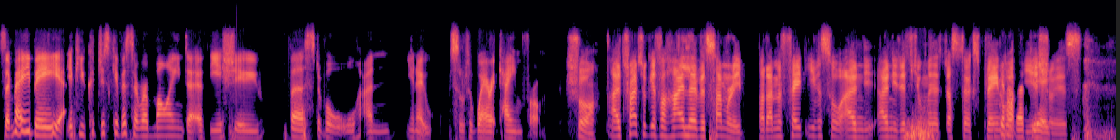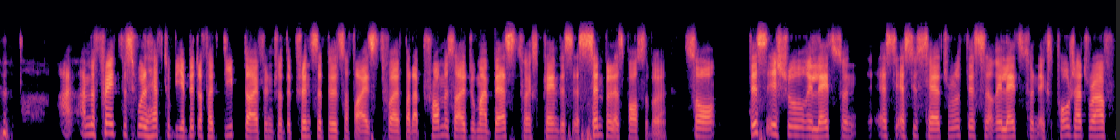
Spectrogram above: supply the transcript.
So maybe if you could just give us a reminder of the issue first of all and you know sort of where it came from Sure. I'll try to give a high level summary, but I'm afraid even so, I need, I need a few minutes just to explain what the issue is. I, I'm afraid this will have to be a bit of a deep dive into the principles of IAS 12, but I promise I'll do my best to explain this as simple as possible. So, this issue relates to, an, as, as you said, Ruth, this uh, relates to an exposure draft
